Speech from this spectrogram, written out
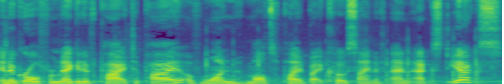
integral from negative pi to pi of 1 multiplied by cosine of nx dx.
